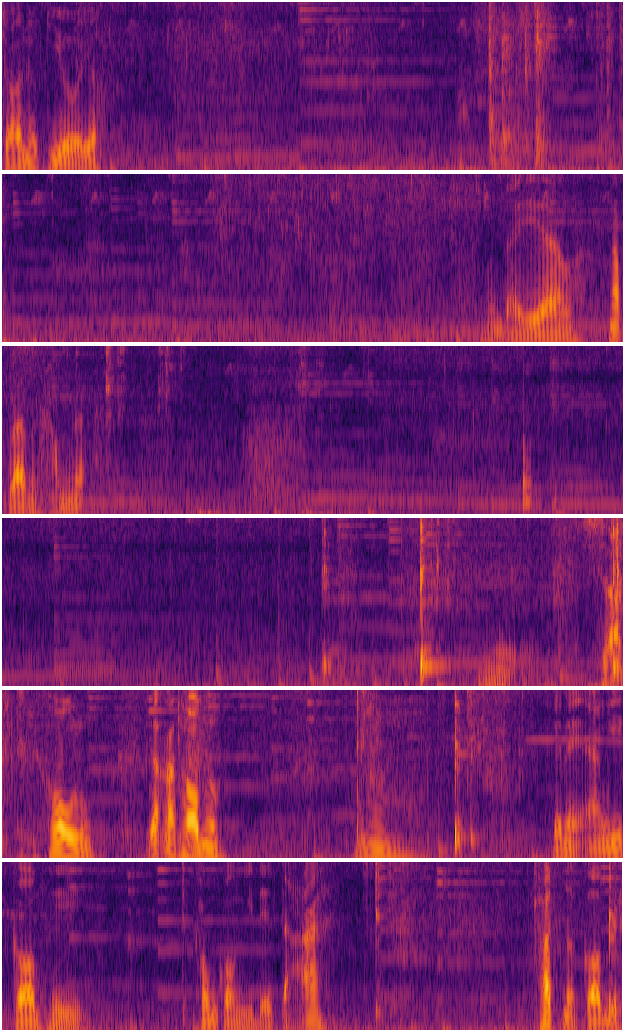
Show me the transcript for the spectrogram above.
Cho nước dừa vô. Mình đây ờ, nắp lại mình hồng đó. Sạch khô luôn, rất là thơm luôn. Cái này ăn với cơm thì không còn gì để tả. Hết nồi cơm luôn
